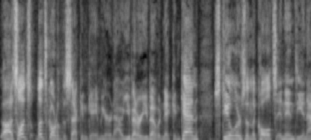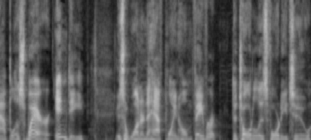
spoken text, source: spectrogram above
Uh, so let's let's go to the second game here now. You better you bet with Nick and Ken. Steelers and the Colts in Indianapolis, where Indy is a one and a half point home favorite. The total is 42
